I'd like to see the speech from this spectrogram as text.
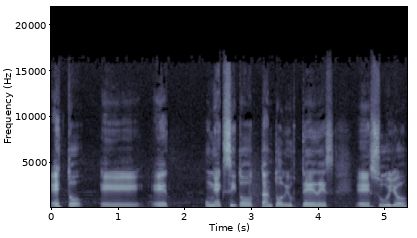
Esto eh, es un éxito tanto de ustedes, eh, suyo,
